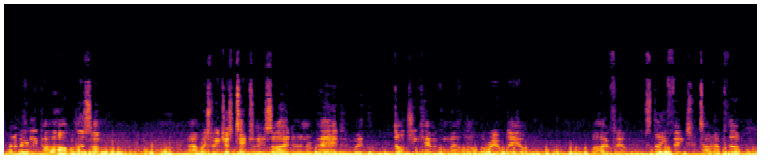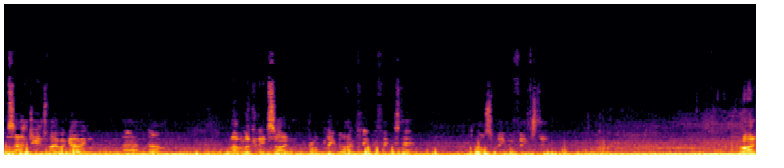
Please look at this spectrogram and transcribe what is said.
And immediately put a hole in the sump. Uh, which we just tipped on its side and repaired with dodgy chemical metal, not the real deal. But hopefully it'll stay fixed. We'll tone up the, the sand dunes where we're going and um, we'll have a look at its site properly, but hopefully we fixed it. Possibly we fixed it. Right,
